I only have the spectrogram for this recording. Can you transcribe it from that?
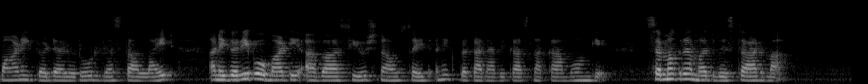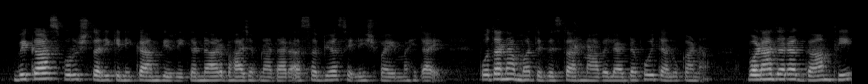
પાણી, ગટર, રોડ, રસ્તા, લાઇટ અને ગરીબો માટે આવાસ યોજનાઓ સહિત અનેક પ્રકારના વિકાસના કામો અંગે સમગ્ર મત વિસ્તારમાં વિકાસ પુરુષ તરીકેની કામગીરી કરનાર ભાજપના ધારાસભ્ય શૈલેષભાઈ મહેતાએ પોતાના મત વિસ્તારમાં આવેલા ડભોઈ તાલુકાના વણાદરા ગામથી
